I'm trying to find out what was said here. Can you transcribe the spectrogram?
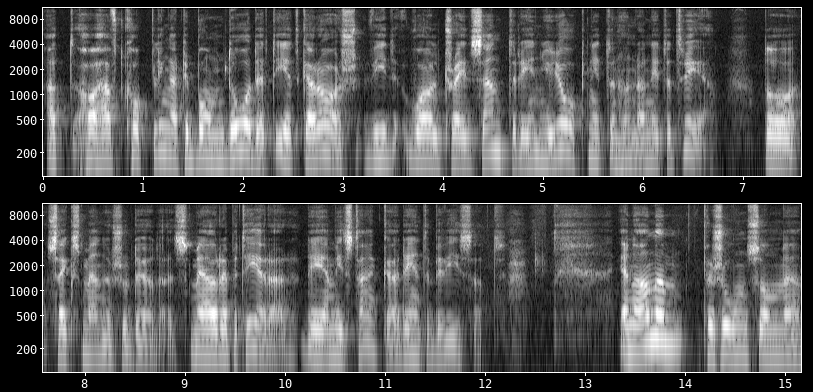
att ha haft kopplingar till bombdådet i ett garage vid World Trade Center i New York 1993. Då sex människor dödades. Men jag repeterar, det är misstankar, det är inte bevisat. En annan person som eh,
